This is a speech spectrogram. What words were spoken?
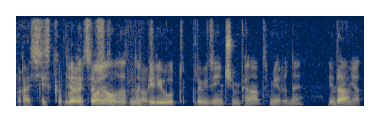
российское я правительство... Я понял, это на период проведения чемпионата мира, да? Или да. нет?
